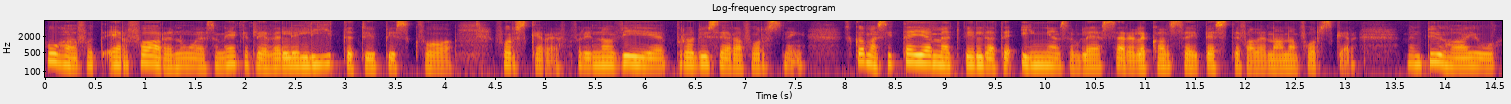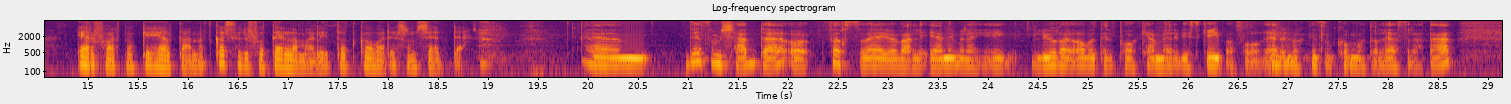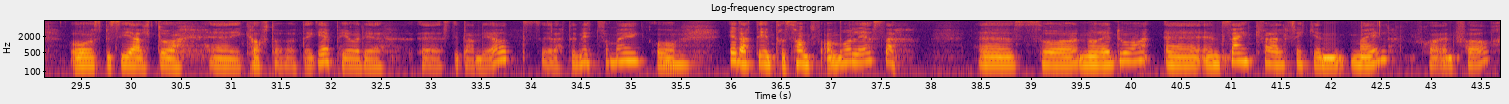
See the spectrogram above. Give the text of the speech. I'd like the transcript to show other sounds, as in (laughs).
hun har fått erfare noe som egentlig er veldig lite typisk for forskere. Fordi når vi produserer forskning, så kan man sitte hjemme med et bilde at det er ingen som leser, eller kanskje i beste fall en annen forsker. Men du har jo erfart noe helt annet. Kanskje du forteller meg litt at hva var det som skjedde? Um, det som skjedde, og først så er jeg jo veldig enig med deg, jeg lurer jo av og til på hvem er det vi skriver for. Er det noen som kommer til å lese dette her? Og spesielt da eh, i kraft av at jeg er ph.d.-stipendiat, så er dette nytt for meg. Og mm. er dette interessant for andre å lese? Eh, så når jeg da eh, en sen kveld fikk en mail fra en far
